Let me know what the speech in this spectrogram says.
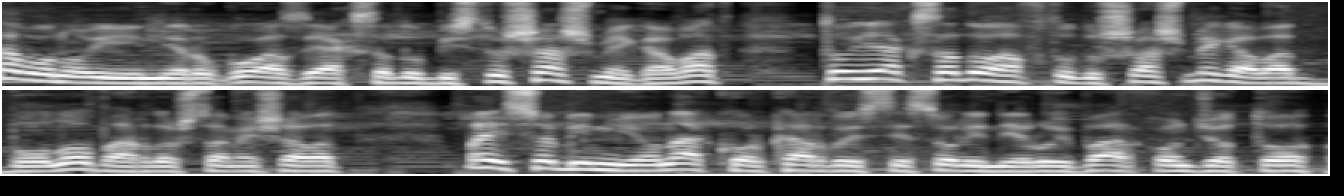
тавоноии нерӯгоҳ аз 126 мегават то 176 мегават боло бардошта мешавад. Ба ҳисоби миёна коркарду истеҳсоли нерӯи барқ он ҷо то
